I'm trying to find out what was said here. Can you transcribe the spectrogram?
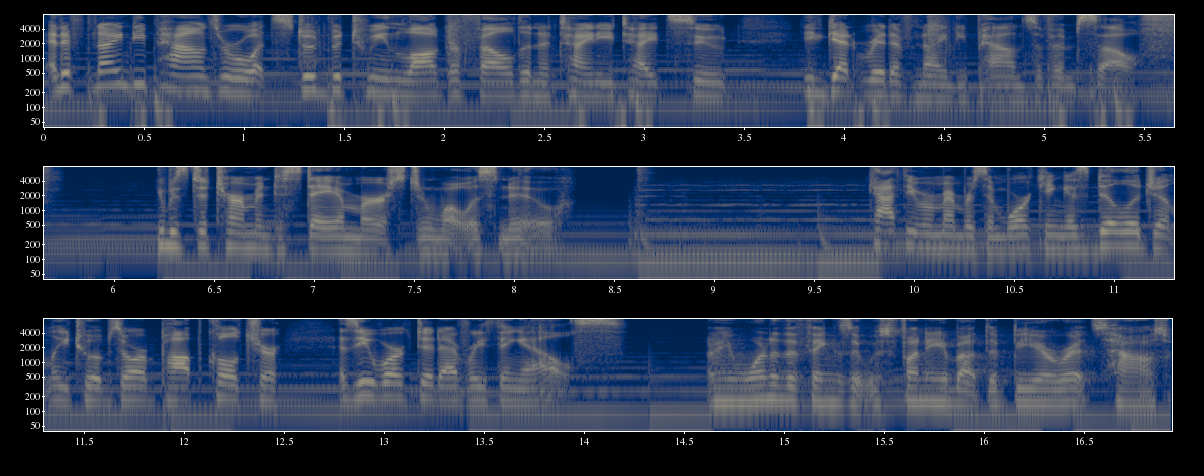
and if 90 pounds were what stood between Lagerfeld and a tiny tight suit, he'd get rid of 90 pounds of himself. He was determined to stay immersed in what was new. Cathy remembers him working as diligently to absorb pop culture as he worked at everything else. I mean, one of the things that was funny about the Biarritz house,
